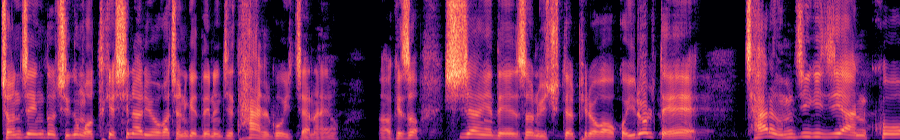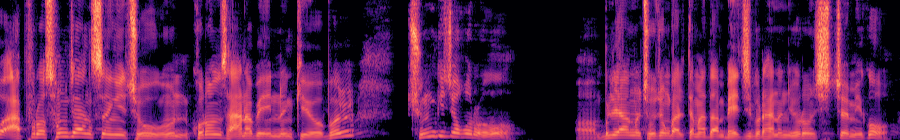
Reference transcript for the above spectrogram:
전쟁도 지금 어떻게 시나리오가 전개되는지 다 알고 있잖아요. 어, 그래서 시장에 대해서는 위축될 필요가 없고 이럴 때 잘 움직이지 않고 앞으로 성장성이 좋은 그런 산업에 있는 기업을 중기적으로 어, 물량을 조정받을 때마다 매집을 하는 이런 시점이고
